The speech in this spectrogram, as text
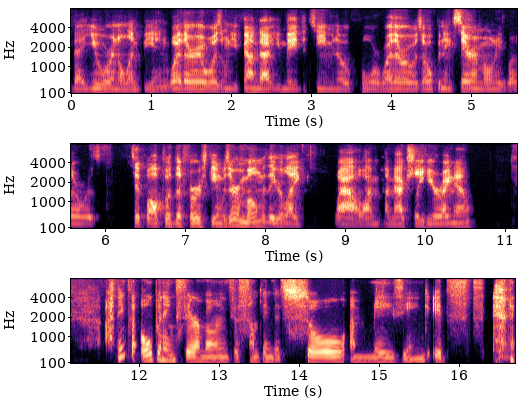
that you were an Olympian? Whether it was when you found out you made the team in 04, whether it was opening ceremonies, whether it was tip off of the first game, was there a moment that you're like, "Wow, I'm I'm actually here right now"? I think the opening ceremonies is something that's so amazing. It's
